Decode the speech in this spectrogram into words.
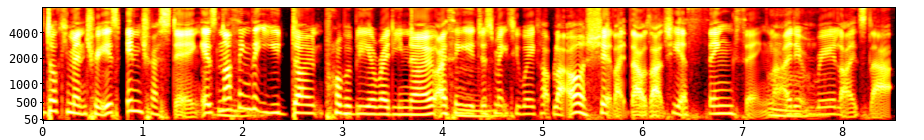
documentary. It's interesting. It's nothing Mm. that you don't probably already know. I think it just Mm. makes you wake up like, oh shit, like that was actually a thing. Thing like I didn't Mm. realize that.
